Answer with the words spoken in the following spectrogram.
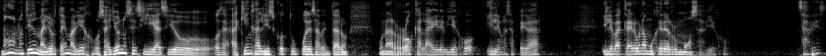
No, no tienes mayor tema, viejo. O sea, yo no sé si ha sido. O sea, aquí en Jalisco tú puedes aventar un- una roca al aire, viejo, y le vas a pegar. Y le va a caer a una mujer hermosa, viejo. ¿Sabes?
